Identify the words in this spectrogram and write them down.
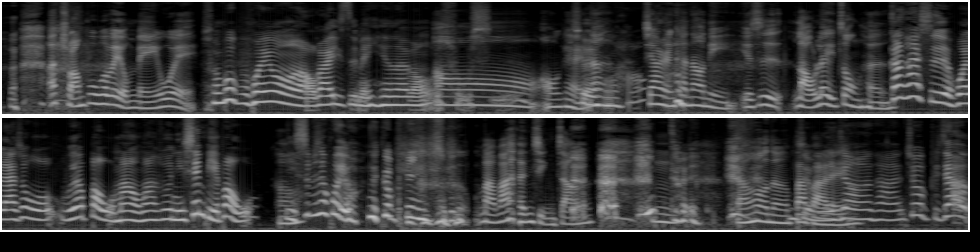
啊。床铺会不会有霉味？床铺不会，因为我老爸一直每天在帮我除湿。哦，OK，那很好。家人看到你也是老泪纵横。刚开始回来的时候，我我要抱我妈，我妈说：“你先别抱我。”你是不是会有那个病菌？妈妈很紧张，对。然后呢，爸爸嘞，叫他就比较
